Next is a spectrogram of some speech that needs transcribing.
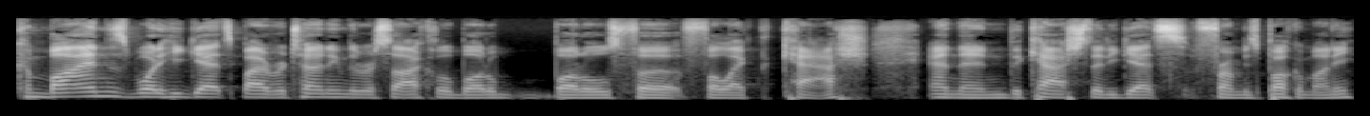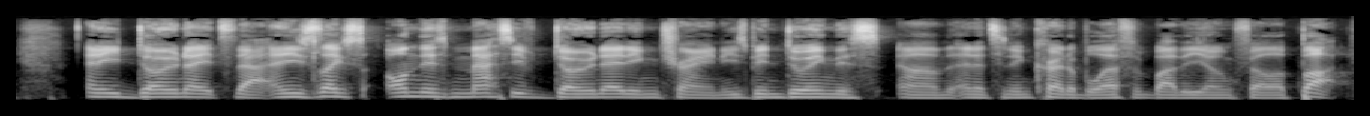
combines what he gets by returning the recyclable bottle, bottles for for like cash and then the cash that he gets from his pocket money and he donates that. And he's like on this massive donating train. He's been doing this um, and it's an incredible effort by the young fella. But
